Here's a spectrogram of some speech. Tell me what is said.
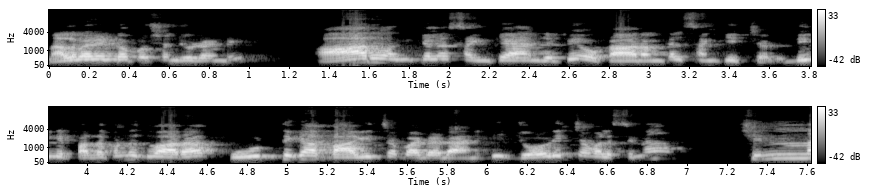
నలభై రెండో క్వశ్చన్ చూడండి. ఆరు అంకెల సంఖ్య అని చెప్పి ఒక ఆరు అంకెల సంఖ్య ఇచ్చాడు. దీన్ని పదకొండు ద్వారా పూర్తిగా భాగించబడడానికి జోడించవలసిన చిన్న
